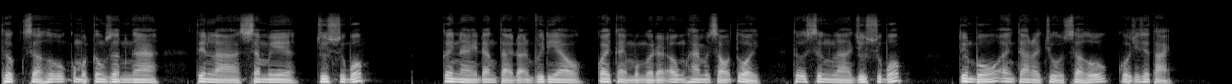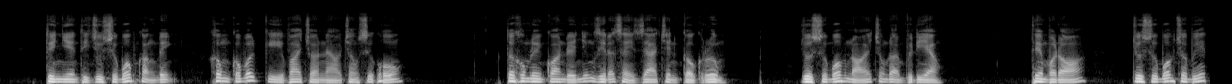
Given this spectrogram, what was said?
thuộc sở hữu của một công dân Nga tên là Samir Yusubov. Kênh này đăng tải đoạn video quay cảnh một người đàn ông 26 tuổi tự xưng là Yusubov, tuyên bố anh ta là chủ sở hữu của chiếc xe tải. Tuy nhiên thì Yusubov khẳng định không có bất kỳ vai trò nào trong sự cố. Tôi không liên quan đến những gì đã xảy ra trên cầu Crimea, Yusubov nói trong đoạn video. Thêm vào đó, Yusubov cho biết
